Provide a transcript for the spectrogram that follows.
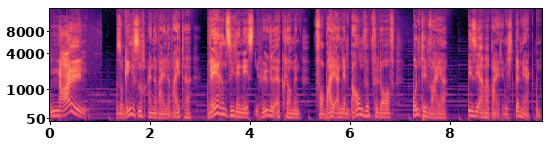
Nein. So ging es noch eine Weile weiter, während sie den nächsten Hügel erklommen, vorbei an dem Baumwipfeldorf und dem Weiher, die sie aber beide nicht bemerkten.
